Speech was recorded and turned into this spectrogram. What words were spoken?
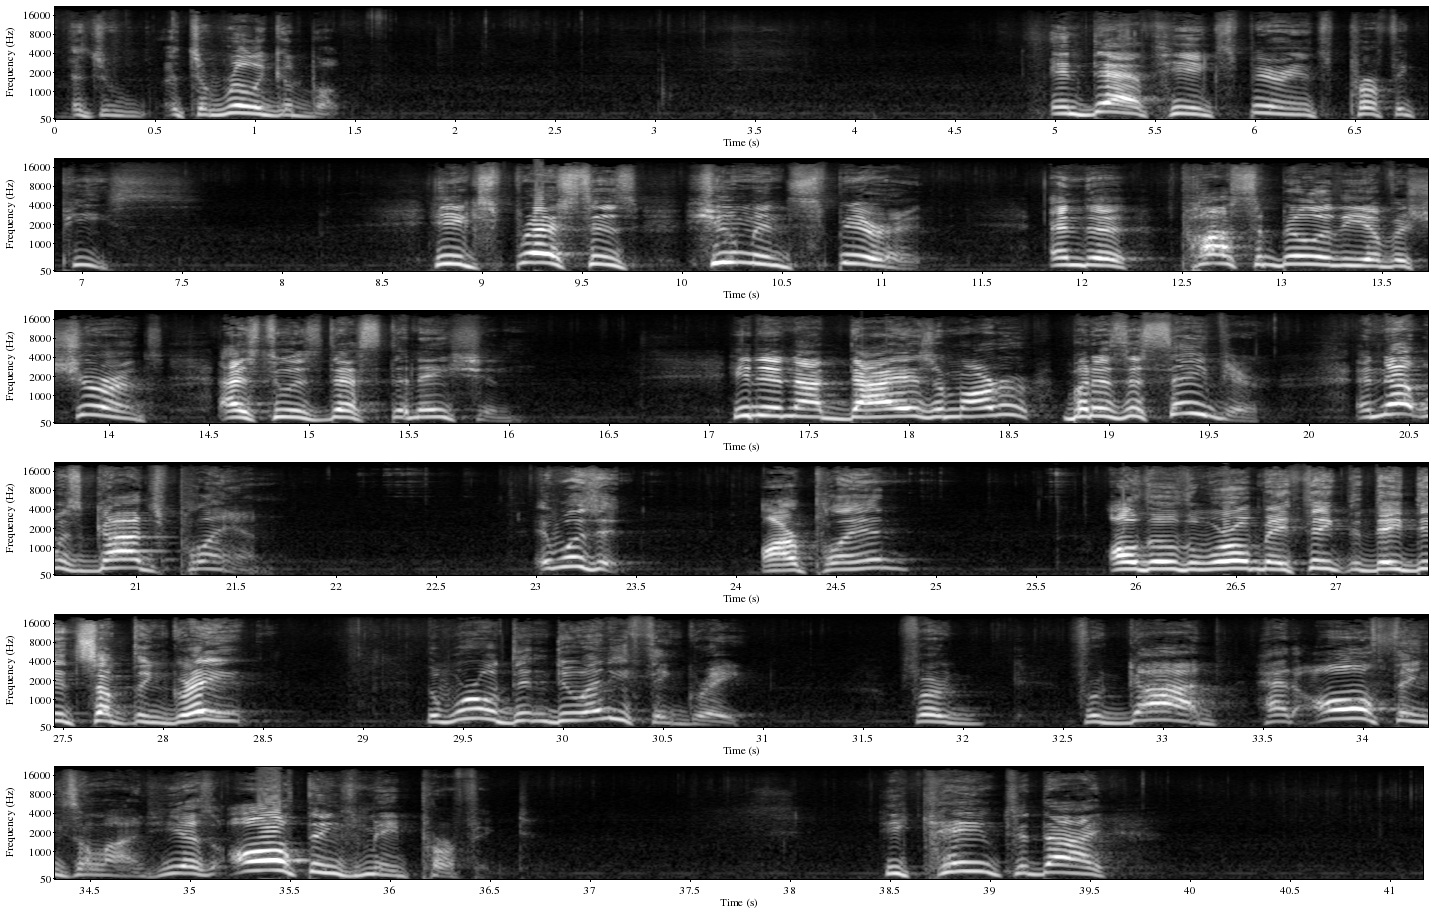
It's a, it's a really good book. In death, he experienced perfect peace. He expressed his human spirit and the possibility of assurance as to his destination. He did not die as a martyr, but as a savior. And that was God's plan. It wasn't our plan. Although the world may think that they did something great, the world didn't do anything great. For, for God had all things aligned, He has all things made perfect. He came to die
